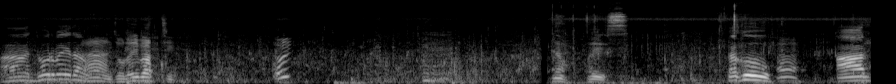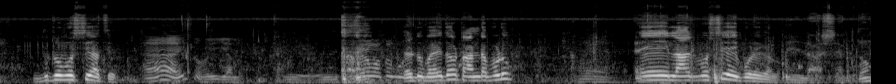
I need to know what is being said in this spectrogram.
হ্যাঁ জোর ভাই দাও। হ্যাঁ জোরেই পাচ্ছি হয়ে কাকু আর দুটো বসছি আছে। হ্যাঁ এই তো হয়ে গেল। বসে- একটু ভাই দাও ঠান্ডা পড়ুক। এই লাস্ট বসছি এই পড়ে গেল। এই লাশ একদম।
